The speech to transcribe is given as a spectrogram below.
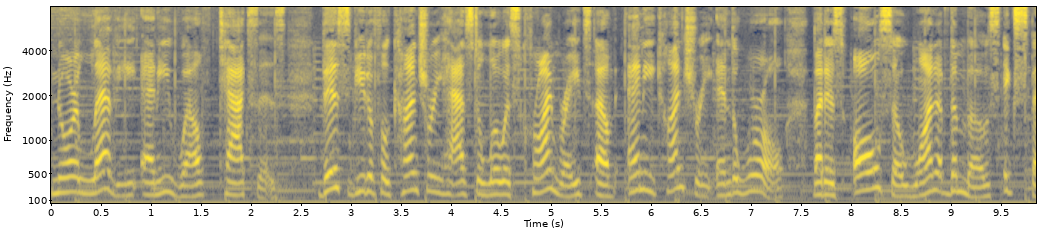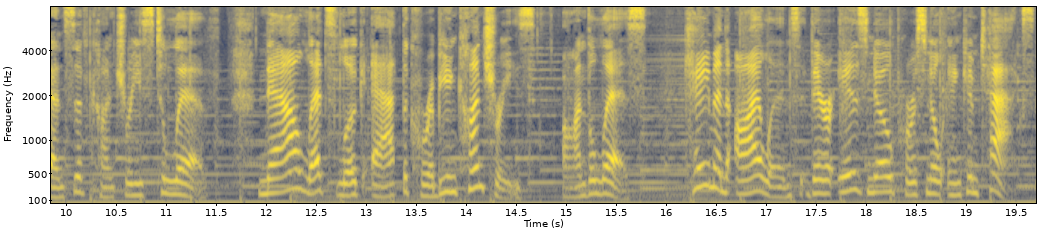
nor levy any wealth taxes. This beautiful country has the lowest crime rates of any country in the world, but is also one of the most expensive countries to live. Now let's look at the Caribbean countries on the list. Cayman Islands, there is no personal income tax.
